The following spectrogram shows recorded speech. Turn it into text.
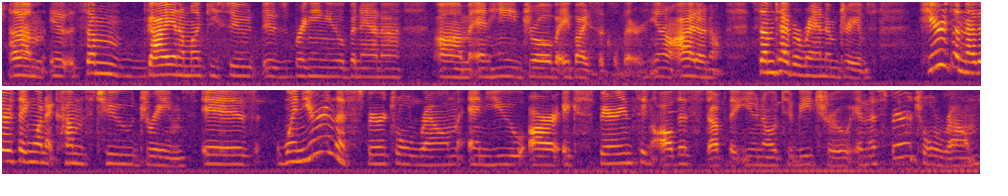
Um, some guy in a monkey suit is bringing you a banana um, and he drove a bicycle there. You know, I don't know. Some type of random dreams. Here's another thing when it comes to dreams is when you're in the spiritual realm and you are experiencing all this stuff that you know to be true in the spiritual realm,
